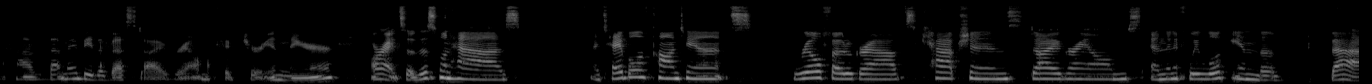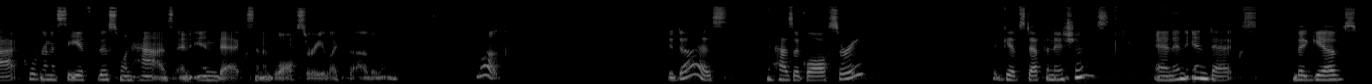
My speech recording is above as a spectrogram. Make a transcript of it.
Not have, that may be the best diagram picture in there. All right, so this one has a table of contents, real photographs, captions, diagrams, and then if we look in the back, we're going to see if this one has an index and a glossary like the other one. Look, it does. It has a glossary that gives definitions and an index that gives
